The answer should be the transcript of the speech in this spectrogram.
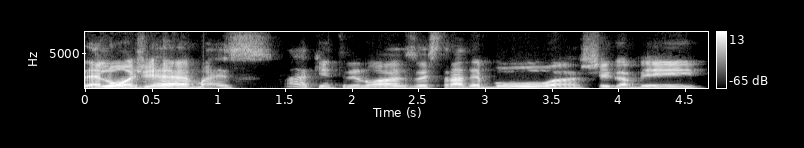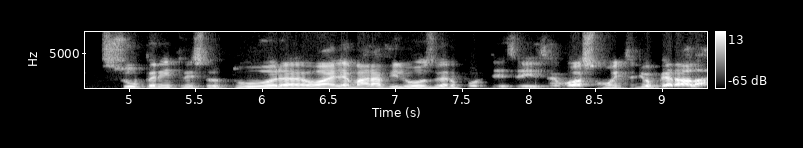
é longe, é, mas aqui entre nós a estrada é boa, chega bem, super infraestrutura. Olha, maravilhoso o aeroporto de Ezeiza. Eu gosto muito de operar lá.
